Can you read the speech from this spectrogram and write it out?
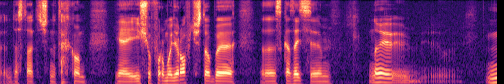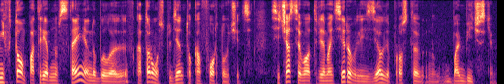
э, достаточно таком, я ищу формулировки, чтобы э, сказать, э, ну, э, не в том потребном состоянии оно было, в котором студенту комфортно учиться. Сейчас его отремонтировали и сделали просто ну, бомбическим.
